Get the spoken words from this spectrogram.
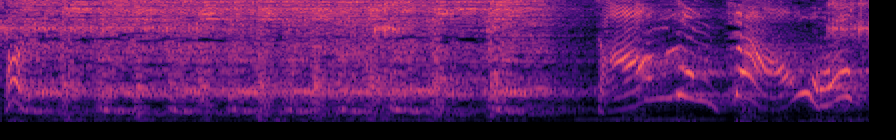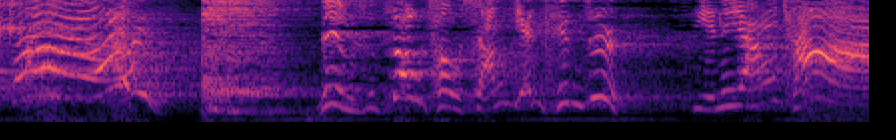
张龙赵虎，明日早朝上殿请旨，信阳茶。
